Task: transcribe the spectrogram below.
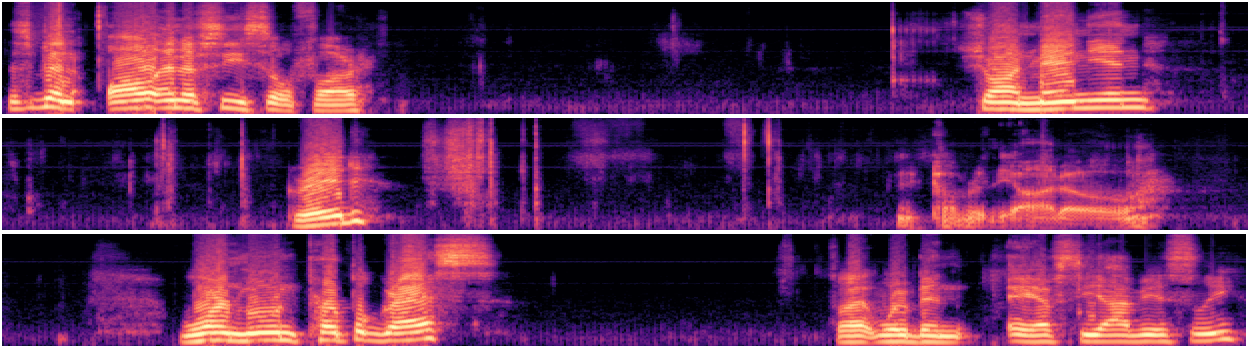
This has been all NFC so far. Sean Mannion. Grid. cover the auto. Warren Moon purple grass. So that would have been AFC obviously.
